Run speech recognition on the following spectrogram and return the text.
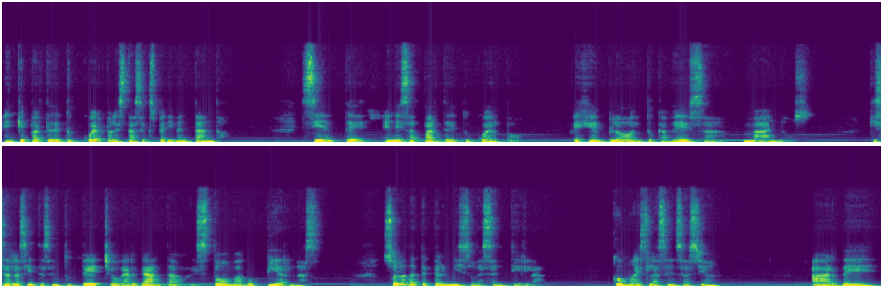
en qué parte de tu cuerpo la estás experimentando. Siente en esa parte de tu cuerpo, ejemplo, en tu cabeza, manos. Quizás la sientes en tu pecho, garganta, estómago, piernas. Solo date permiso de sentirla. ¿Cómo es la sensación? Arde,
